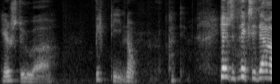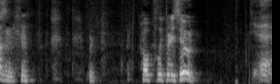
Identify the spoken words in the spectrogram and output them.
Here's to uh, 50, no, God damn it. Here's to 60,000. Hopefully pretty soon. Yeah.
